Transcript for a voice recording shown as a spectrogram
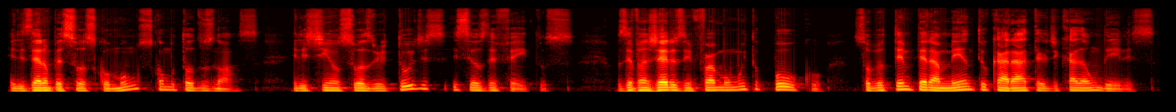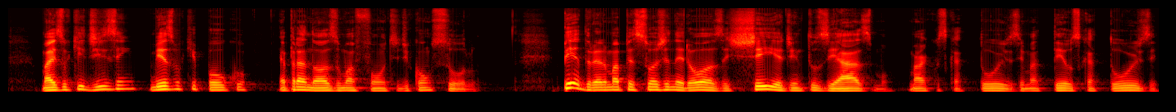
Eles eram pessoas comuns como todos nós. Eles tinham suas virtudes e seus defeitos. Os evangelhos informam muito pouco sobre o temperamento e o caráter de cada um deles, mas o que dizem, mesmo que pouco, é para nós uma fonte de consolo. Pedro era uma pessoa generosa e cheia de entusiasmo. Marcos 14, Mateus 14.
